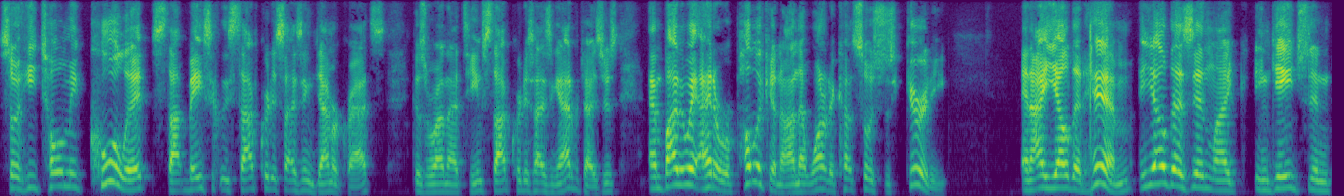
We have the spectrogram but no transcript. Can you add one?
So he told me, cool it, stop, basically stop criticizing Democrats because we're on that team, stop criticizing advertisers. And by the way, I had a Republican on that wanted to cut Social Security. And I yelled at him, he yelled as in like engaged in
